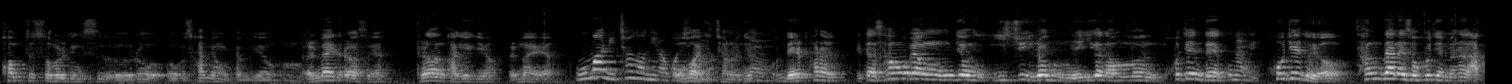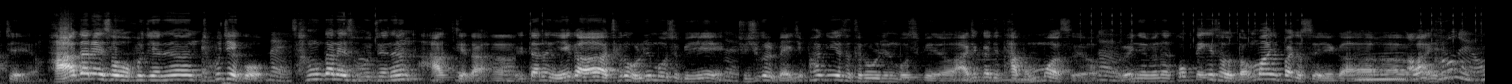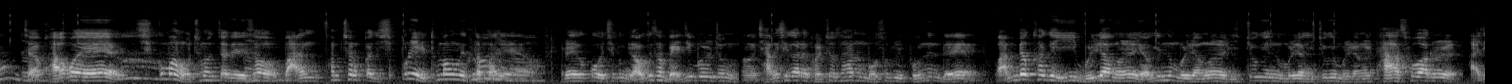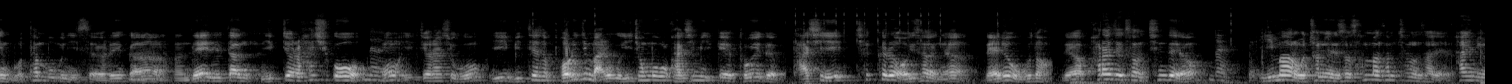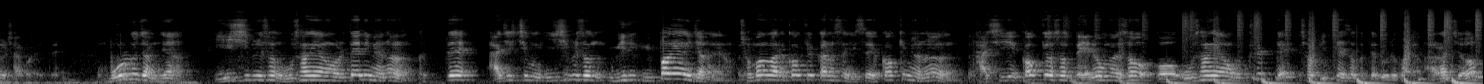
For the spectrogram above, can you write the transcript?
컴투스 홀딩스로 어, 사명 변경 어. 얼마에 들어갔어요? 들어간 가격이요? 얼마예요? 5만 2천 원이라고 5만 하시네요. 2천 원이요? 네. 그럼 내일 팔아요. 일단 상호 변경 이슈 이런 얘기가 나오면 호재인데 꼭 네. 호재도요. 상단에서 호재면은 악재예요. 하단에서 호재는 네. 호재고 네. 상단에서 어, 호재는 네. 악재다. 어, 일단은 얘가 들어올린 모습이 네. 주식을 매집하기 위해서 들어올리는 모습이에요. 아직까지 다 못 모았어요. 네. 왜냐면은 꼭대기에서 너무 많이 빠졌어요. 얘가 음, 어, 어, 많이. 그러네요. 네. 자 과거에 19만 5천 원짜리에서 네. 1만 3천 원까지 10분의 1 토막냈단 그러네요. 말이에요. 그래갖고 지금 여기서 매집을 좀 어, 장시간에 걸쳐서 하는 모습이 보이는데 완벽하게 이 물량을 여기 있는 물량을 이쪽에 있는 물량 이쪽에 물량을 다 소화를 아직 못한 부분이 있어요. 그러니까 어, 내일 일단 익절을 하시고 네. 어, 익절하시고 이 밑에서 버리지 말고 이 종목을 관심 있게 둬야 돼요. 다시 체크를 어디서 하냐 내려오거든. 내가 파란색 선 친대요. 네. 25,000원에서 33,000원 사이에 타이밍을 잡아야 돼. 뭘로 잡냐? 21선 우상향을 때리면은 그때 아직 지금 21선 위, 윗방향이잖아요. 조만간에 꺾일 가능성이 있어요. 꺾이면은 다시 꺾여서 내려오면서 어, 우상향으로 틀 때 저 밑에서 그때 노려봐요. 알았죠?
